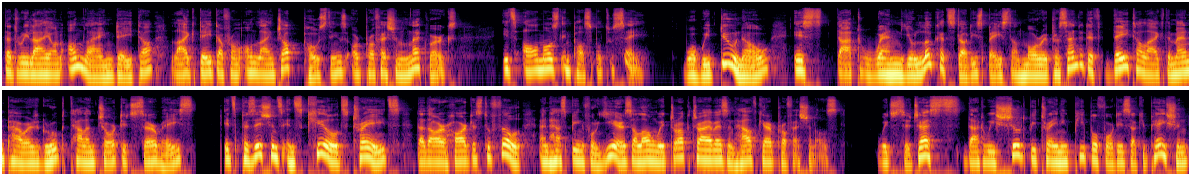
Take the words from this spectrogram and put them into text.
that rely on online data, like data from online job postings or professional networks, it's almost impossible to say. What we do know is that when you look at studies based on more representative data like the Manpower Group Talent Shortage Surveys, it's positions in skilled trades that are hardest to fill and has been for years along with truck drivers and healthcare professionals, which suggests that we should be training people for this occupation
